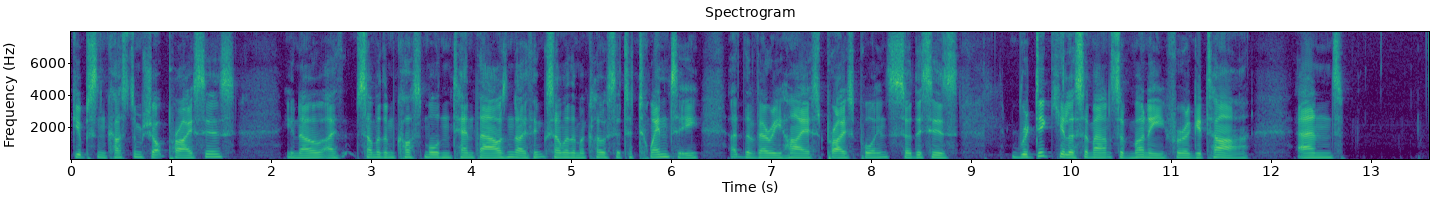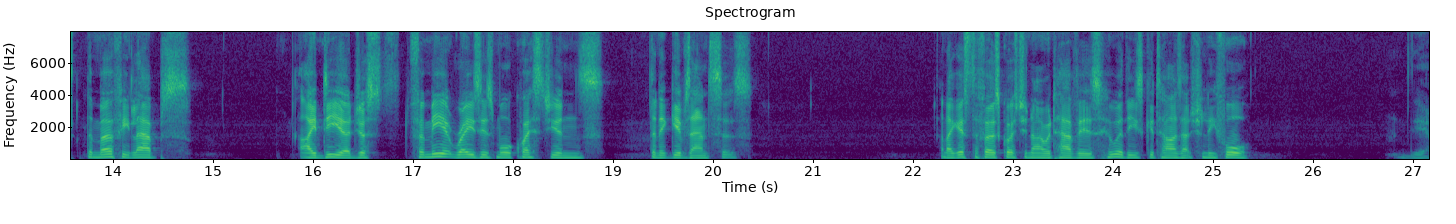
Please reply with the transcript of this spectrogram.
Gibson custom shop prices. You know, I, some of them cost more than 10,000. I think some of them are closer to 20 at the very highest price points. So this is ridiculous amounts of money for a guitar. And the Murphy Labs idea just, for me, it raises more questions than it gives answers. And I guess the first question I would have is who are these guitars actually for? Yeah.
